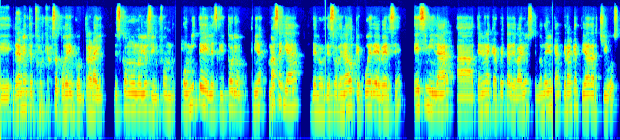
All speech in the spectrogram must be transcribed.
eh, realmente todo lo que vas a poder encontrar ahí es como un hoyo sin fondo. Omite el escritorio. Mira, más allá de lo desordenado que puede verse, es similar a tener una carpeta de varios en donde hay una gran cantidad de archivos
